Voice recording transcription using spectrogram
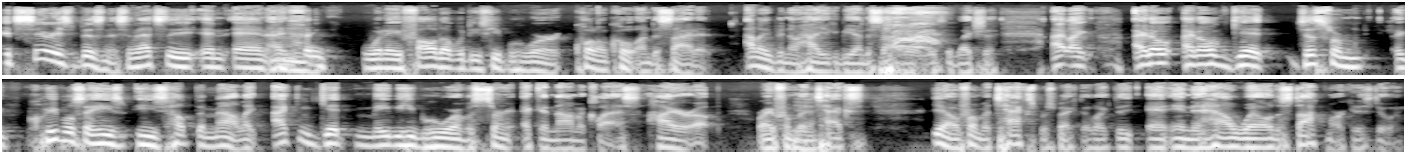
it's serious business, and that's the and and I Mm-hmm. think when they followed up with these people who were quote unquote undecided, I don't even know how you could be undecided in this election. I like I don't I don't get just from like people say he's he's helped them out. Like I can get maybe people who are of a certain economic class higher up, right from a tax, you know, from a tax perspective, like the and, and how well the stock market is doing.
